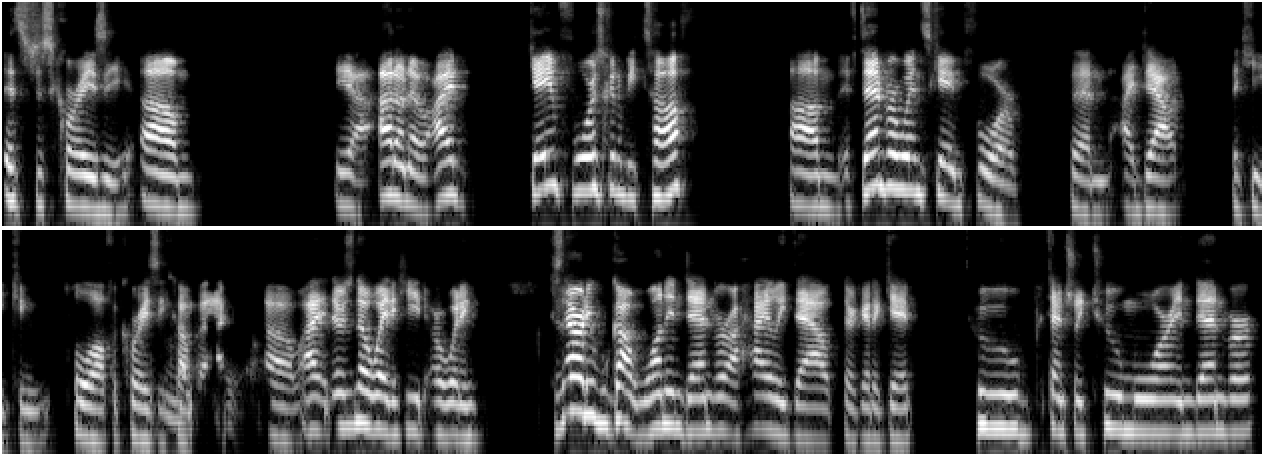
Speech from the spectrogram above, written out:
it's just crazy. Um, yeah, I don't know. I game four is going to be tough. Um, if Denver wins game four, then I doubt the Heat can pull off a crazy comeback. Oh, I, there's no way the Heat are winning because they already got one in Denver. I highly doubt they're going to get two, potentially two more in Denver.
